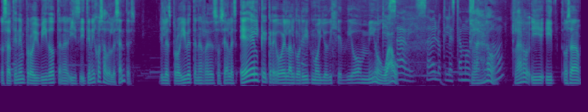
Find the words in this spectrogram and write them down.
O sea, tienen prohibido tener. Y, y tiene hijos adolescentes y les prohíbe tener redes sociales. Él que creó el algoritmo y yo dije, Dios mío, wow. Sabe, sabe lo que le estamos claro, dando. Claro, y, y, o sea,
